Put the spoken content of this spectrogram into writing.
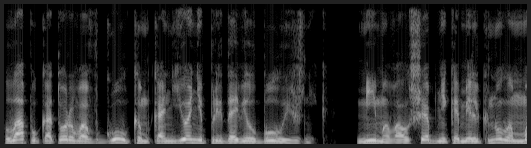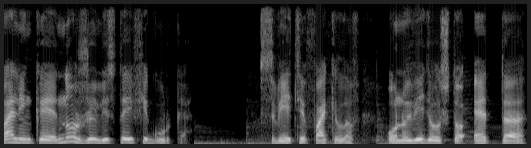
лапу которого в гулком каньоне придавил булыжник. Мимо волшебника мелькнула маленькая, но жилистая фигурка. В свете факелов он увидел, что это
